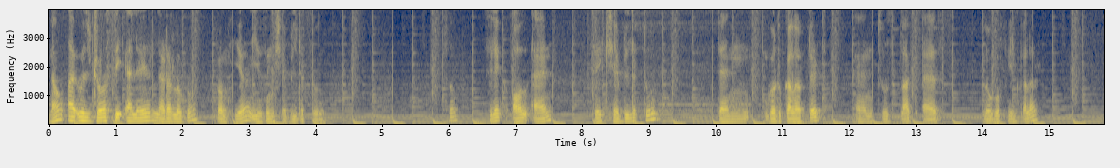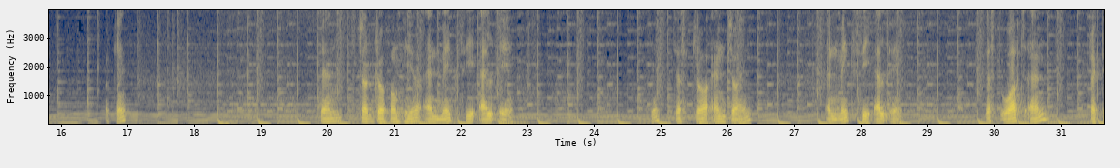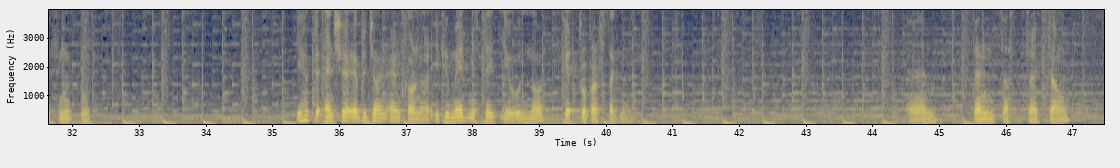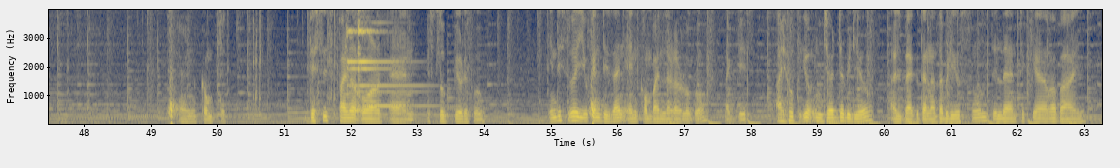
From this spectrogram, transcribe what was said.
Now I will draw the LA letter logo from here using shape builder tool. So select all and take shape builder tool then go to color plate and choose black as logo fill color. Okay. Then start draw from here and make CLA okay. Just draw and join and make CLA just watch and practicing with me. You have to ensure every joint and corner. If you made mistake, you will not get proper segment. And then just drag down and complete. This is final work and it's look beautiful. In this way you can design any combined letter logo like this. I hope you enjoyed the video. I'll back with another video soon. Till then take care. Bye bye.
